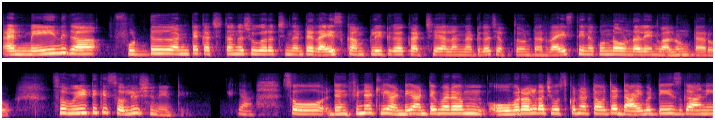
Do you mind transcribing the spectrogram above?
అండ్ మెయిన్గా ఫుడ్ అంటే ఖచ్చితంగా షుగర్ వచ్చిందంటే రైస్ కంప్లీట్గా కట్ చేయాలన్నట్టుగా చెప్తూ ఉంటారు. రైస్ తినకుండా ఉండలేని వాళ్ళు ఉంటారు. సో వీటికి సొల్యూషన్ ఏంటి? సో డెఫినెట్లీ అండి అంటే మనం ఓవరాల్గా చూసుకున్నట్టు అయితే డయాబెటీస్ కానీ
